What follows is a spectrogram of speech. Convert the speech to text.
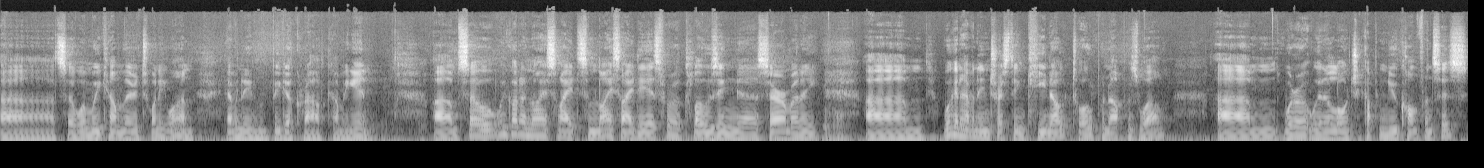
Uh, so when we come there in 21, have an even bigger crowd coming in. Um, so we've got a nice, some nice ideas for a closing uh, ceremony. Um, we're going to have an interesting keynote to open up as well. Um, we're, we're going to launch a couple of new conferences.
